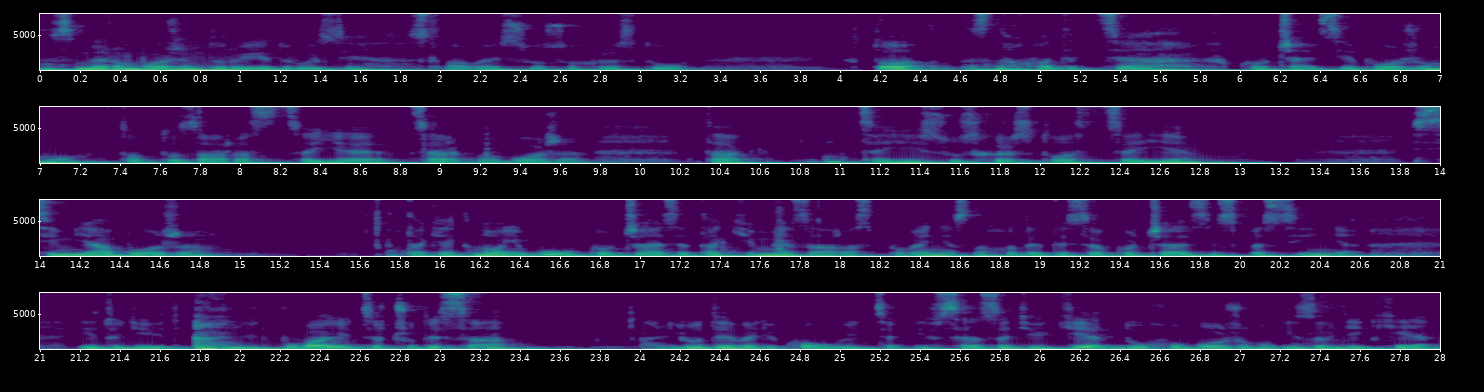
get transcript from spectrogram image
З миром Божим, дорогі друзі, слава Ісусу Христу. Хто знаходиться в ковчезі Божому, тобто зараз це є церква Божа, так? це є Ісус Христос, це є сім'я Божа. Так як Ной був в ковчезі, так і ми зараз повинні знаходитися в ковчезі спасіння. І тоді відбуваються чудеса. Люди виліковуються, і все завдяки Духу Божому, і завдяки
